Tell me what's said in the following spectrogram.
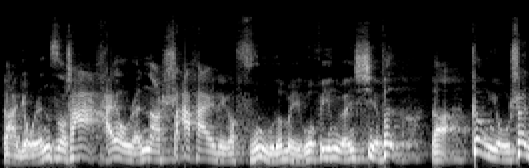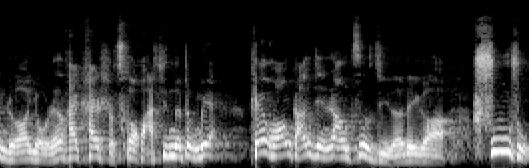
啊，有人自杀，还有人呢杀害这个俘虏的美国飞行员泄愤啊，更有甚者，有人还开始策划新的政变。天皇赶紧让自己的这个叔叔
